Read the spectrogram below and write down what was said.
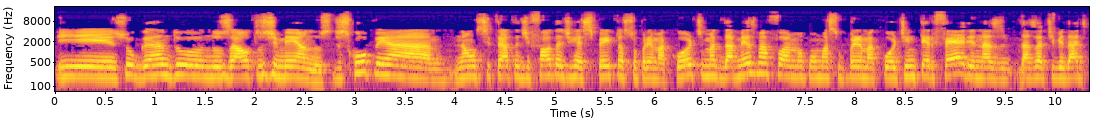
e julgando nos autos de menos. Desculpem, a, não se trata de falta de respeito à Suprema Corte, mas da mesma forma como a Suprema Corte interfere nas, nas atividades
